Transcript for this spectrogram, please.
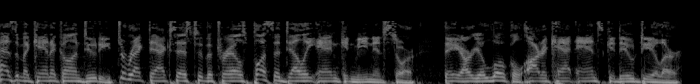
has a mechanic on duty, direct access to the trails, plus a deli and convenience store. They are your local Arctic Cat and Skidoo dealer.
